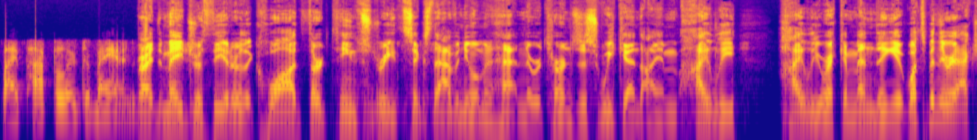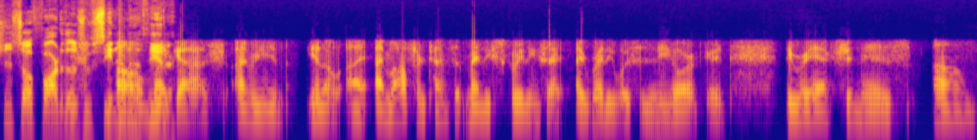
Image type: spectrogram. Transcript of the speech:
by popular demand. Right. The major theater, the Quad, 13th Street, 6th Avenue in Manhattan, it returns this weekend. I am highly highly recommending it. What's been the reaction so far to those who've seen it oh, in the theater? Oh my gosh! I mean, you know, I, I'm oftentimes at many screenings. I, I already was in New York, and the reaction is, um,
